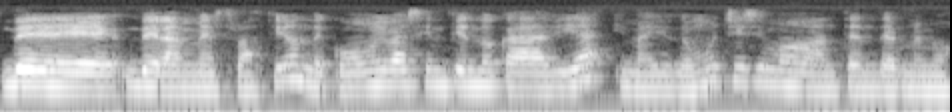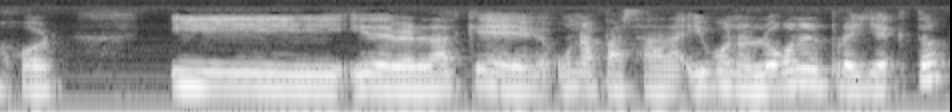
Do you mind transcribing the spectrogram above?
de, de la menstruación, de cómo me iba sintiendo cada día y me ayudó muchísimo a entenderme mejor. Y, y de verdad que una pasada. Y bueno, luego en el proyecto,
